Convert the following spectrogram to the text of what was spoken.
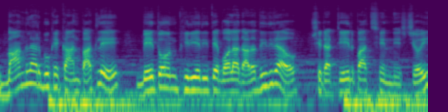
বাংলার বুকে কান পাতলে বেতন ফিরিয়ে দিতে বলা দাদা দিদিরাও সেটা টের পাচ্ছেন নিশ্চয়ই।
